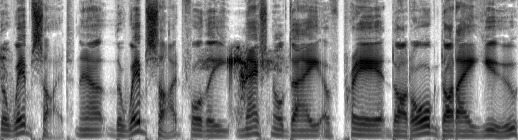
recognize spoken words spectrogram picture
the website. Now, the website for the National Day of Prayer.org.au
